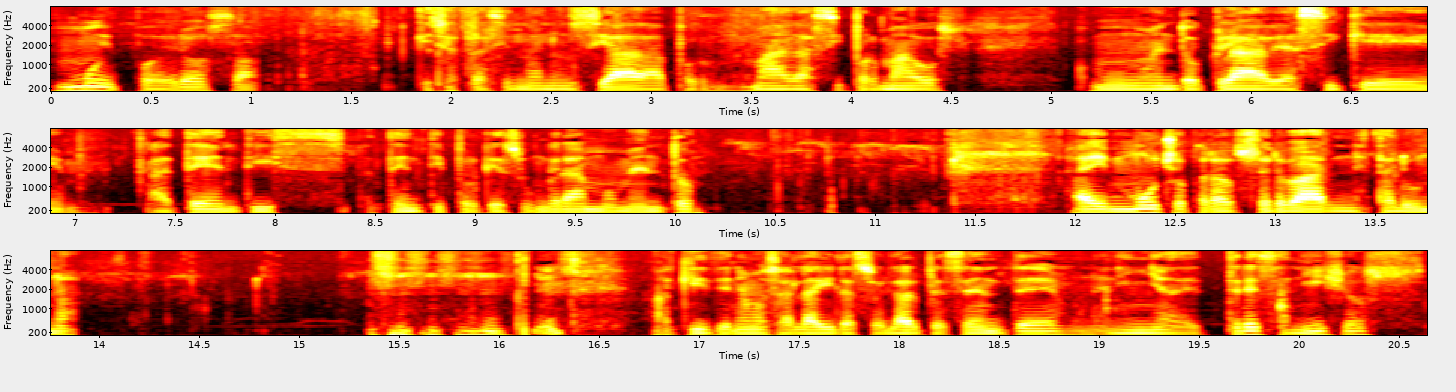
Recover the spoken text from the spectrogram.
muy poderosa que ya está siendo anunciada por magas y por magos como un momento clave, así que atentis, atentis porque es un gran momento. Hay mucho para observar en esta luna. Aquí tenemos al águila solar presente, una niña de tres anillos,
